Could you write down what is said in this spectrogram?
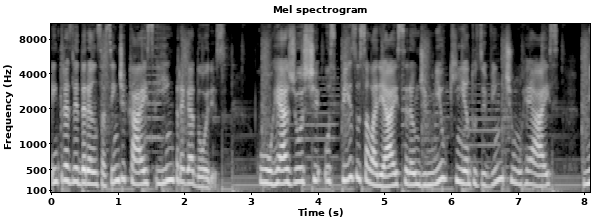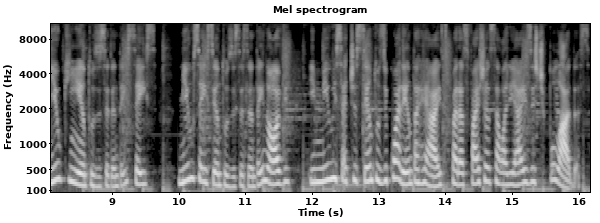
entre as lideranças sindicais e empregadores. Com o reajuste, os pisos salariais serão de R$ 1.521, R$ 1.576, R$ 1.669 e R$ 1.740 para as faixas salariais estipuladas.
